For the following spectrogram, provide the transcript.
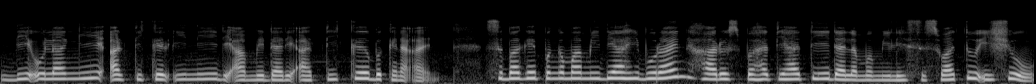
Diulangi artikel ini diambil dari artikel berkenaan. Sebagai penggemar media hiburan, harus berhati-hati dalam memilih sesuatu isu.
